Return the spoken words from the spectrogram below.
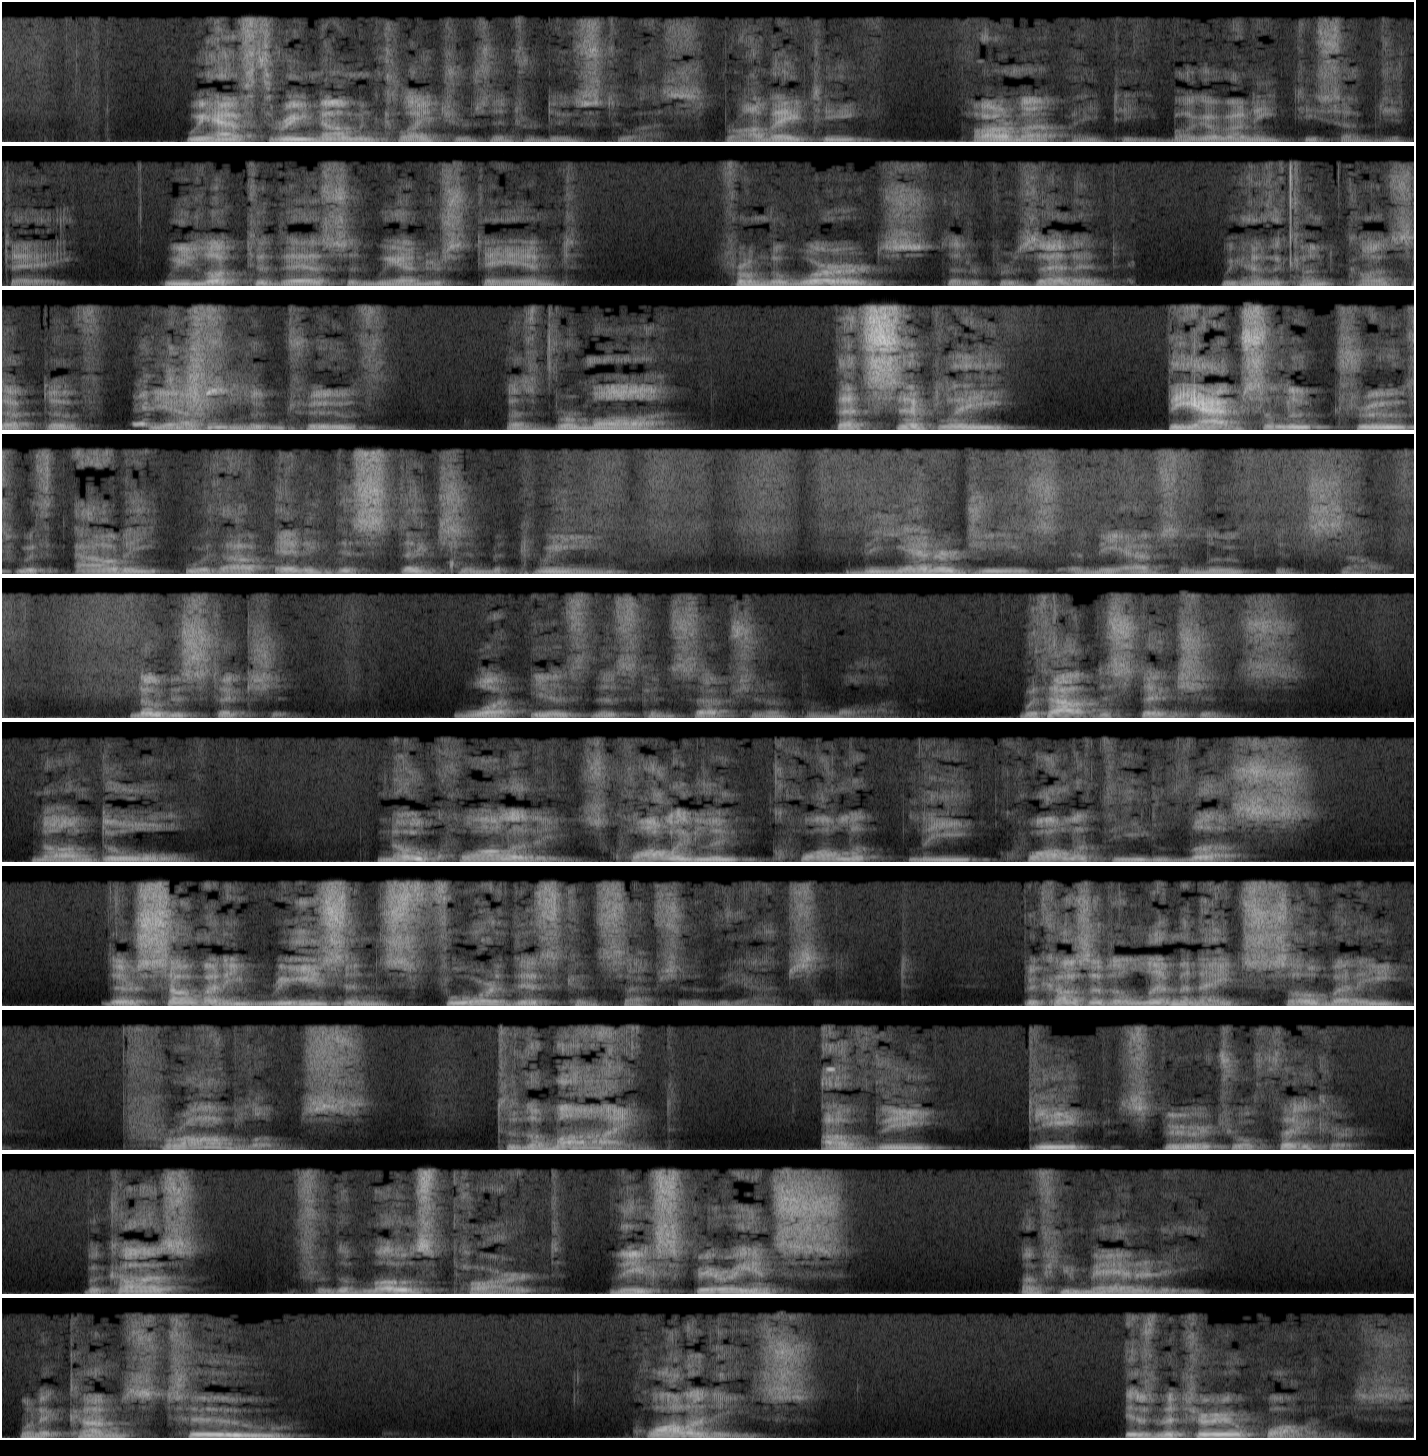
We have three nomenclatures introduced to us: Brahmeti, Paramatmeti, Bhagavaniti Subjite. We look to this and we understand from the words that are presented, we have the con- concept of the absolute truth as Brahman. That's simply the absolute truth without, a, without any distinction between the energies and the absolute itself. No distinction. What is this conception of Brahman? Without distinctions, non dual, no qualities, quality, quality, qualityless. There's so many reasons for this conception of the absolute because it eliminates so many problems to the mind of the deep spiritual thinker. Because, for the most part, the experience of humanity, when it comes to qualities, is material qualities.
